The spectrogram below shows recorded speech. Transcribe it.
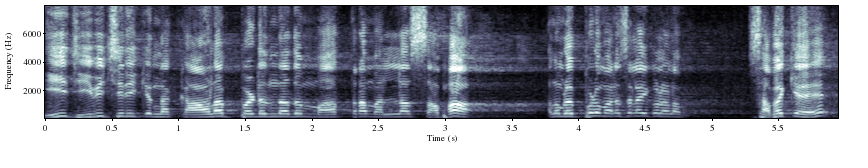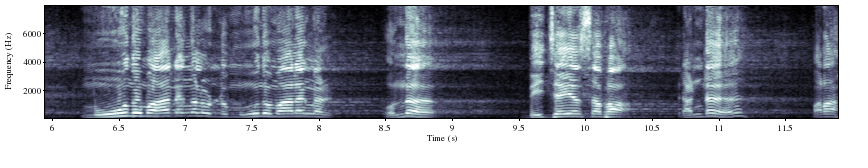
ഈ ജീവിച്ചിരിക്കുന്ന കാണപ്പെടുന്നത് മാത്രമല്ല സഭ. നമ്മൾ എപ്പോഴും മനസ്സിലാക്കിക്കൊള്ളണം. സഭയ്ക്ക് മൂന്ന് മാനങ്ങളുണ്ട് മൂന്ന് മാനങ്ങൾ. ഒന്ന് വിജയസഭ രണ്ട് പറ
